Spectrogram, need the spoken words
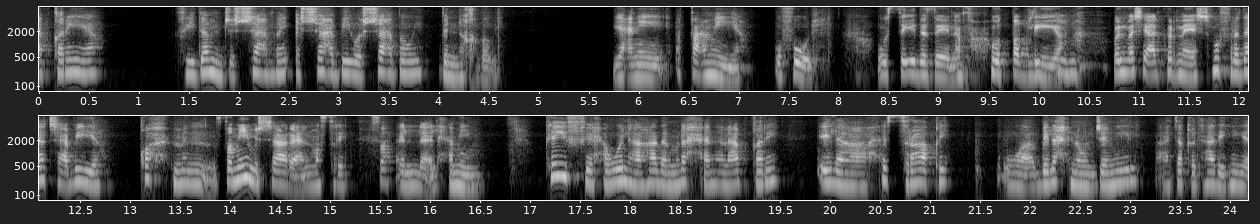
العبقرية في دمج الشعبي الشعبي والشعبوي بالنخبوي. يعني الطعمية وفول والسيدة زينب والطبلية والمشي على الكورنيش مفردات شعبية قح من صميم الشارع المصري صح. ال- الحميم. كيف يحولها هذا الملحن العبقري إلى حس راقي وبلحنه الجميل أعتقد هذه هي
